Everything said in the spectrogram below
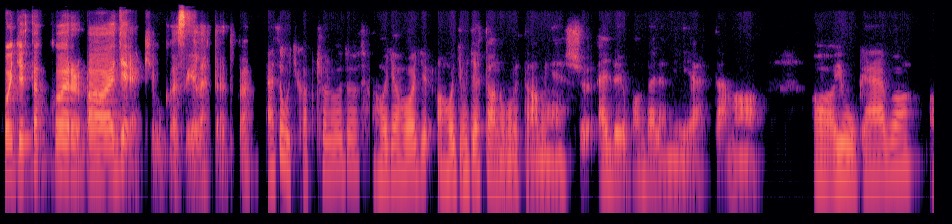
hogy jött akkor a gyerekjog az életedbe? Ez úgy kapcsolódott, hogy ahogy, ahogy ugye tanultam, és egyre jobban belemélyedtem a, a jogába, a,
